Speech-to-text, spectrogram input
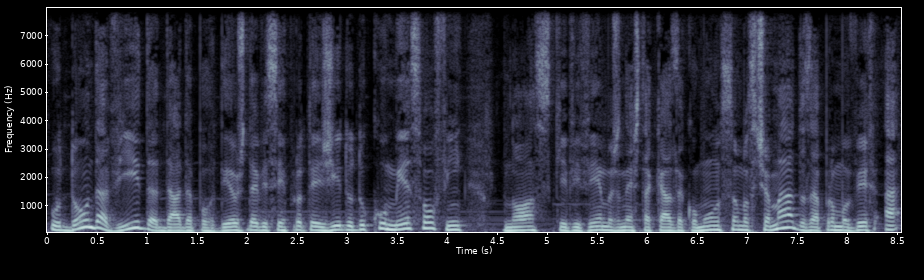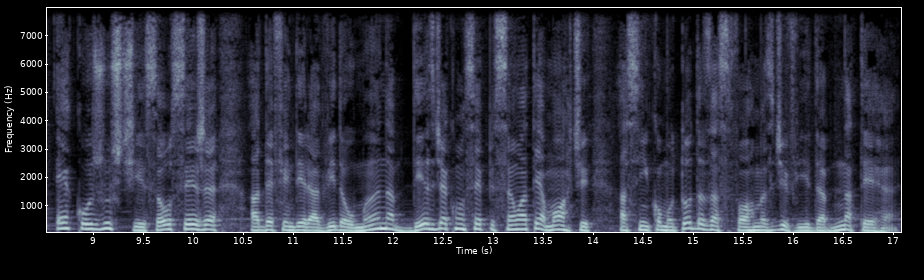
o dom da vida dada por Deus deve ser protegido do começo ao fim. Nós que vivemos nesta casa comum somos chamados a promover a ecojustiça, ou seja, a defender a vida humana desde a concepção até a morte, assim como todas as formas de vida na terra.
